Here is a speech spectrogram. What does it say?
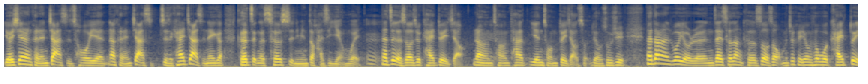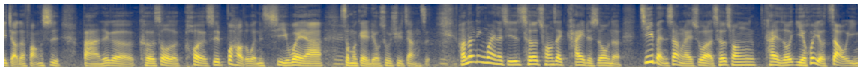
有一些人可能驾驶抽烟，那可能驾驶只开驾驶那个，可是整个车室里面都还是烟味。嗯那这个时候就开对角，让从他烟从对角流出去。那当然，如果有人在车上咳嗽的时候，我们就可以用通过开对角的方式，把这个咳嗽的或者是不好的闻的气味啊什么给流出去，这样子。好，那另外呢，其实车窗在开的时候呢，基本上来说啊，车窗开的时候也会有噪音，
